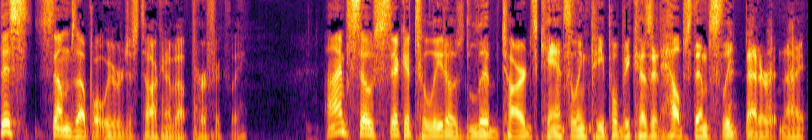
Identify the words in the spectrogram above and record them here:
this sums up what we were just talking about perfectly. I'm so sick of Toledo's libtards canceling people because it helps them sleep better at night.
